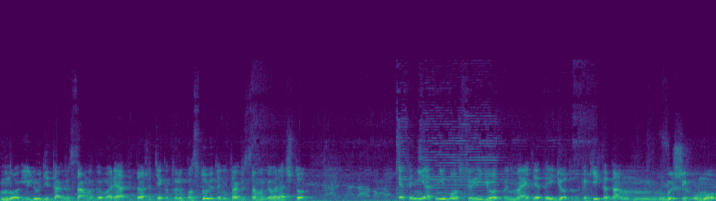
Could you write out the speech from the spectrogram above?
многие люди так же само говорят, и даже те, которые постуют, они так же само говорят, что это не от него все идет, понимаете, это идет от каких-то там высших умов,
